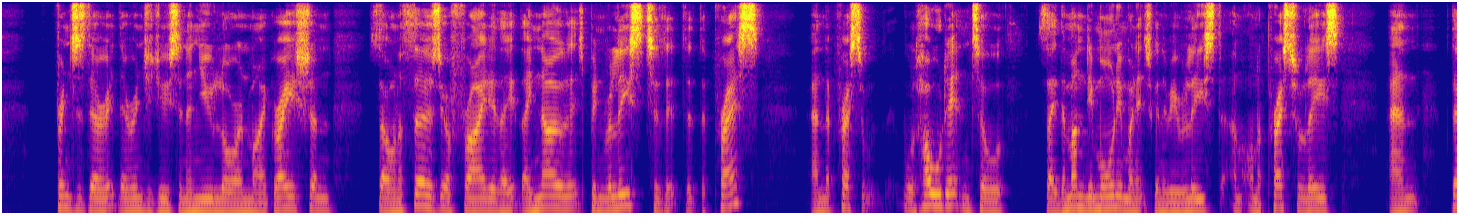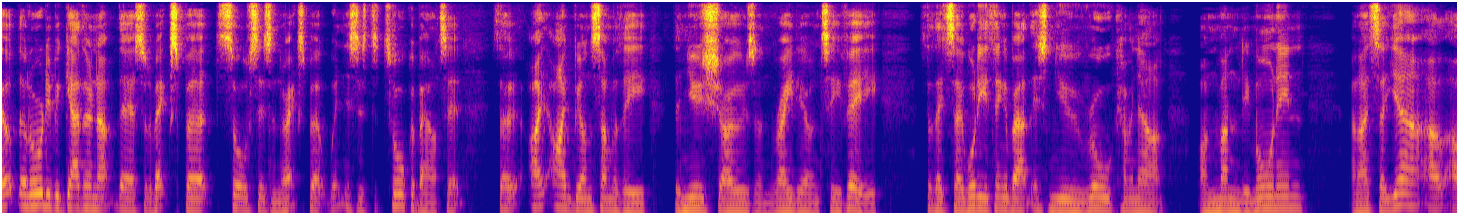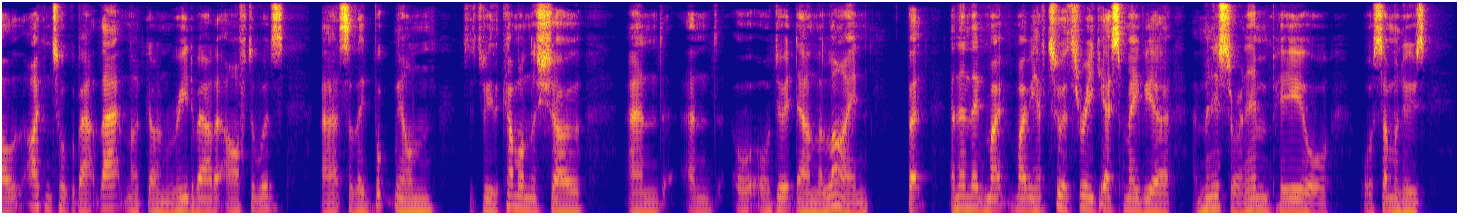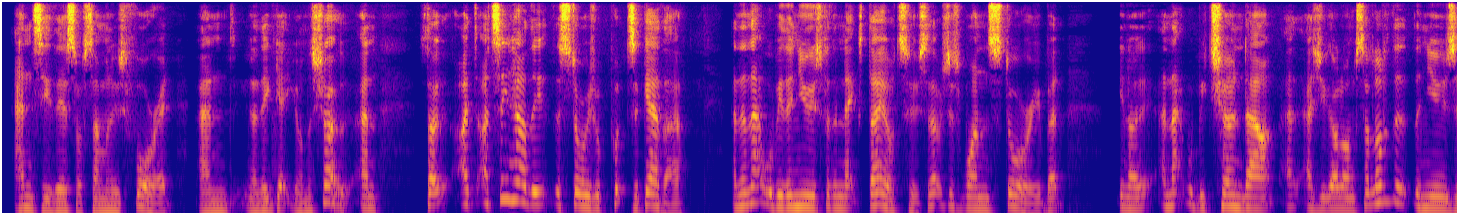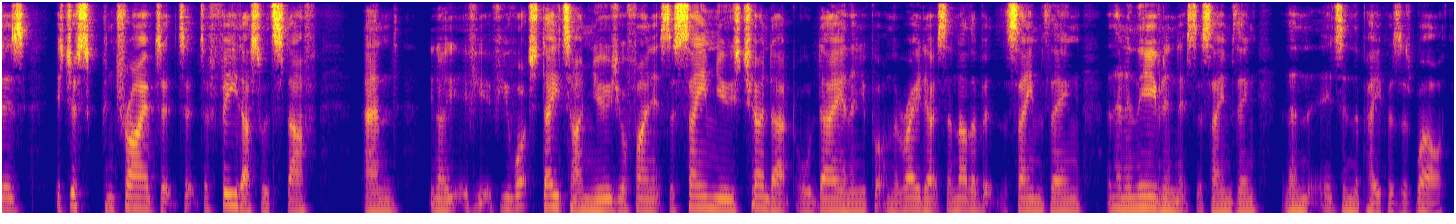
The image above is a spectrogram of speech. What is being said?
for instance, they're they're introducing a new law on migration. So on a Thursday or Friday, they, they know it's been released to the, the, the press, and the press will hold it until say the Monday morning when it's going to be released on a press release, and they'll, they'll already be gathering up their sort of expert sources and their expert witnesses to talk about it. So I, I'd be on some of the the news shows and radio and TV. So they'd say, "What do you think about this new rule coming out on Monday morning?" And I'd say, "Yeah, I'll, I'll i can talk about that," and I'd go and read about it afterwards. Uh, so they'd book me on to, to, either come on the show and and or, or do it down the line. But and then they'd might, maybe have two or three guests, maybe a, a minister or an MP or or someone who's anti this or someone who's for it, and you know they get you on the show. And so I'd, I'd seen how the, the stories were put together, and then that would be the news for the next day or two. So that was just one story, but you know, and that would be churned out as you go along. So a lot of the, the news is is just contrived to, to, to feed us with stuff, and you know, if you if you watch daytime news, you'll find it's the same news churned out all day, and then you put on the radio, it's another bit the same thing, and then in the evening it's the same thing, and then it's in the papers as well.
